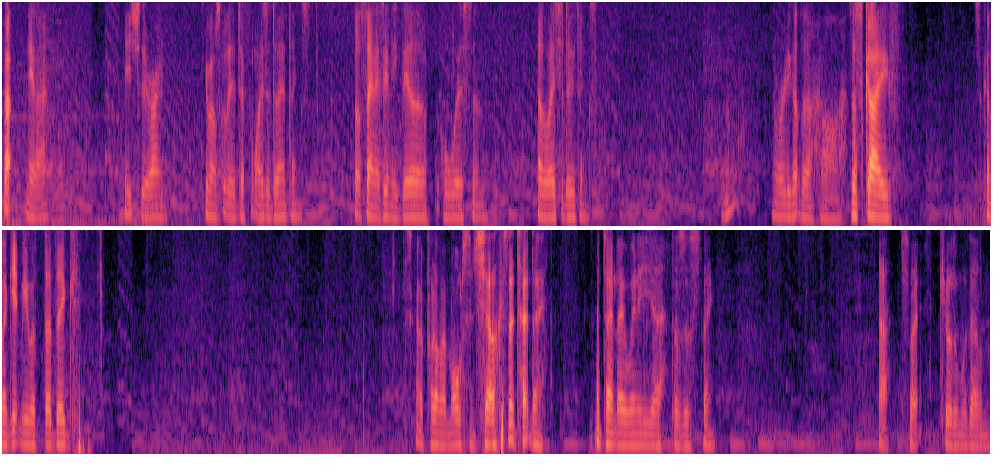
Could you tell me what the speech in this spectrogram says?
But, you know, each their own. Everyone's got their different ways of doing things. Not saying it's any better or worse than other ways to do things. Oh, already got the... Oh, this guy is going to get me with the big... To put on my molten shell because I don't know. I don't know when he uh, does this thing. Ah, sweet. Killed him without him.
